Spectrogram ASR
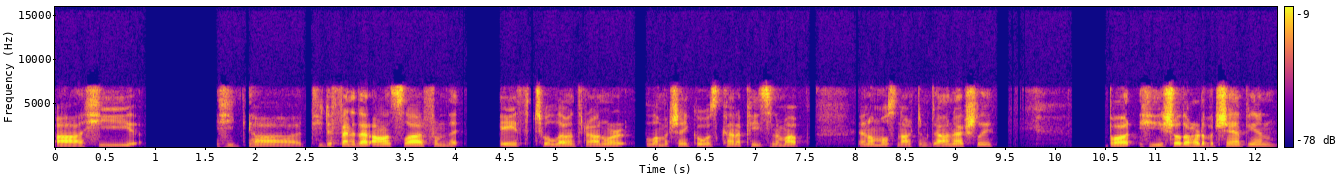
Uh, he he uh, he defended that onslaught from the eighth to eleventh round where Lomachenko was kind of piecing him up and almost knocked him down actually. But he showed the heart of a champion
